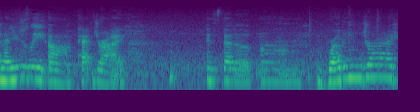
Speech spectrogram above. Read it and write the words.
and I usually um, pat dry instead of um, rubbing dry.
